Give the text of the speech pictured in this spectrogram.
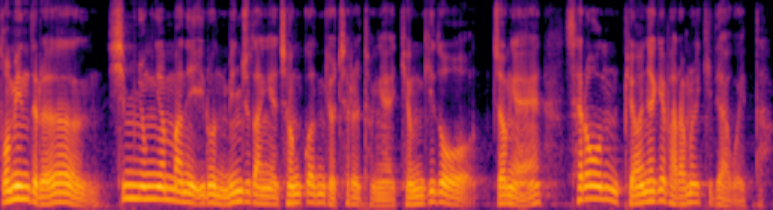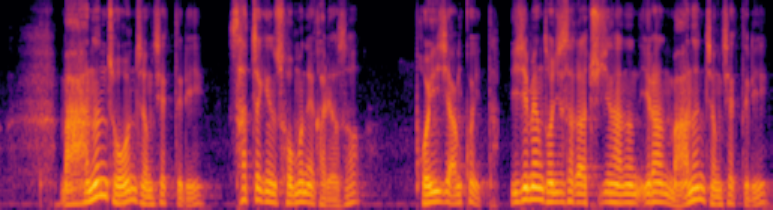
도민들은 16년 만에 이룬 민주당의 정권 교체를 통해 경기도 정에 새로운 변혁의 바람을 기대하고 있다. 많은 좋은 정책들이 사적인 소문에 가려서 보이지 않고 있다. 이재명 도지사가 추진하는 이러한 많은 정책들이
